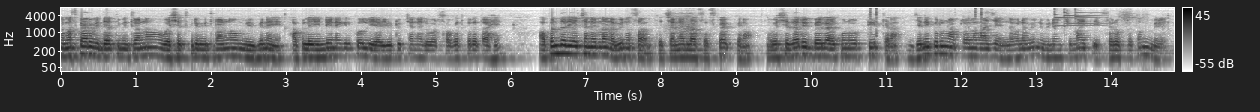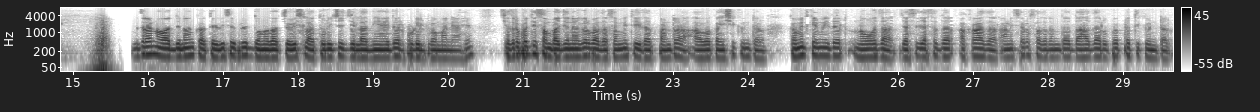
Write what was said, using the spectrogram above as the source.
नमस्कार विद्यार्थी मित्रांनो व शेतकरी मित्रांनो मी विनय आपले इंडियन ॲग्रिकोल या यूट्यूब चॅनलवर स्वागत करत आहे. आपण जर या चॅनलला नवीन असाल तर चॅनलला सबस्क्राईब करा व शेजारील बेल आयकॉनवर क्लिक करा जेणेकरून आपल्याला माझे नवनवीन व्हिडिओची माहिती सर्वप्रथम मिळेल. मित्रांनो आज दिनांक तेवीस एप्रिल दोन हजार चोवीसला तुरीचे जिल्हा न्याय दर पुढील प्रमाणे आहे. छत्रपती संभाजीनगर बाजार समिती जात पांढरा आवक ऐंशी क्विंटल कमीत कमी दर नऊ हजार जास्तीत जास्त दर अकरा हजार आणि सर्वसाधारण दर दहा हजार रुपये प्रति क्विंटल.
